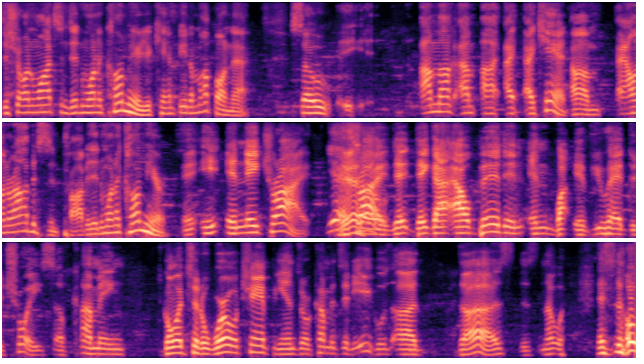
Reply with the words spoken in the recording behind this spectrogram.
Deshaun Watson didn't want to come here. You can't beat him up on that. So I'm not, I'm, I, I, I can't. Um, Allen Robinson probably didn't want to come here. And, he- and they tried. Yeah, They Yeah. tried. They, they got outbid. And, and if you had the choice of coming, going to the world champions or coming to the Eagles, uh, does there's no there's no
